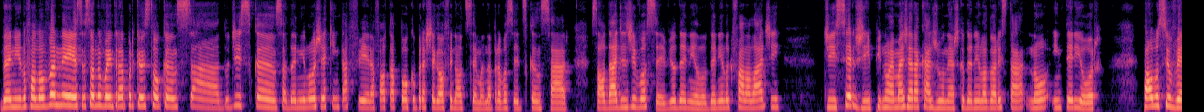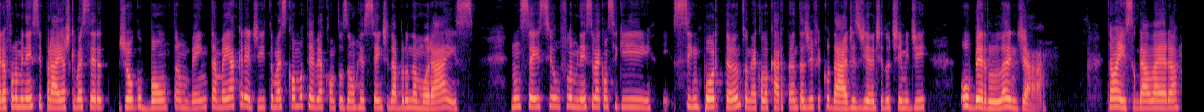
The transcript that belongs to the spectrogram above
Danilo falou: Vanessa, eu só não vou entrar porque eu estou cansado. Descansa, Danilo. Hoje é quinta-feira, falta pouco para chegar ao final de semana para você descansar. Saudades de você, viu, Danilo? Danilo que fala lá de, de Sergipe, não é mais de Aracaju, né? Acho que o Danilo agora está no interior. Paulo Silveira, Fluminense Praia, acho que vai ser jogo bom também, também acredito, mas como teve a contusão recente da Bruna Moraes, não sei se o Fluminense vai conseguir se impor tanto, né, colocar tantas dificuldades diante do time de Uberlândia. Então é isso, galera.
